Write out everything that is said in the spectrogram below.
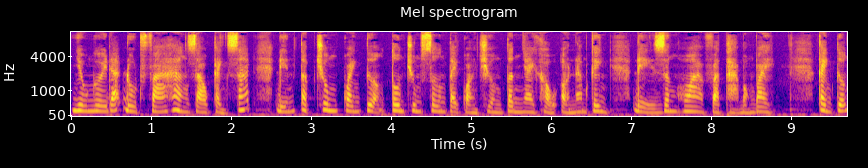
nhiều người đã đột phá hàng rào cảnh sát đến tập trung quanh tượng Tôn Trung Sơn tại quảng trường Tân Nhai Khẩu ở Nam Kinh để dâng hoa và thả bóng bay. Cảnh tượng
